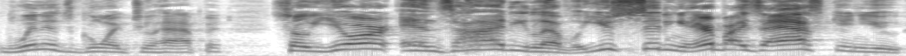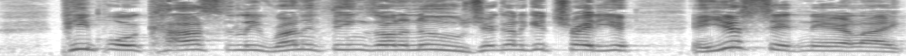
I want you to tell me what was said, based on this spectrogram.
when it's going to happen. So your anxiety level, you're sitting here, everybody's asking you. People are constantly running things on the news. You're going to get traded. You- And you're sitting there like,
